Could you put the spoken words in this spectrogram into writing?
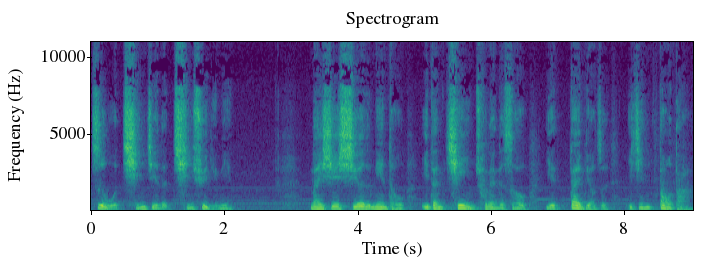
自我情结的情绪里面。那一些邪恶的念头一旦牵引出来的时候，也代表着已经到达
